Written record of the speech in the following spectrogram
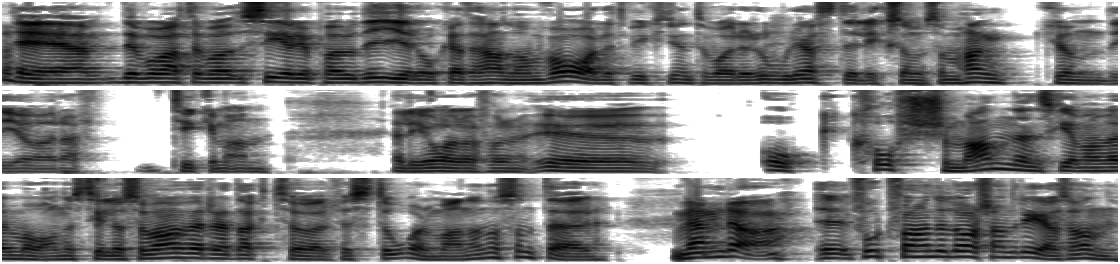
Eh, det var att det var serieparodier och att det handlade om valet, vilket ju inte var det roligaste liksom som han kunde göra, tycker man. Eller jag i alla fall. Eh, och Korsmannen skrev han väl manus till och så var han väl redaktör för Stålmannen och sånt där. Vem då? Eh, fortfarande Lars Andreasson.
